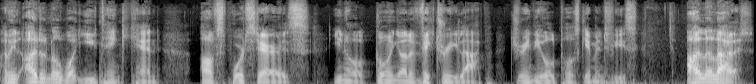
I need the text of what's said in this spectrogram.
I mean, I don't know what you think, Ken, of sports stars, you know, going on a victory lap during the old post game interviews. I'll allow it.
